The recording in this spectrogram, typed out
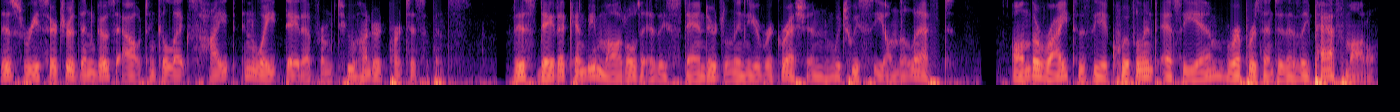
This researcher then goes out and collects height and weight data from 200 participants. This data can be modeled as a standard linear regression, which we see on the left. On the right is the equivalent SEM represented as a path model.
